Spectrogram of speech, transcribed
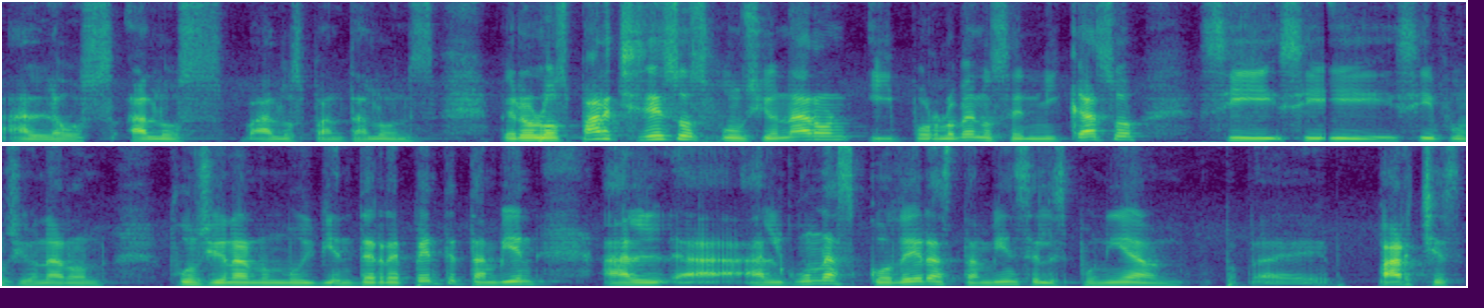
a los a los a los pantalones pero los parches esos funcionaron y por lo menos en mi caso sí sí sí funcionaron funcionaron muy bien de repente también al, a algunas coderas también se les ponían eh, parches,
